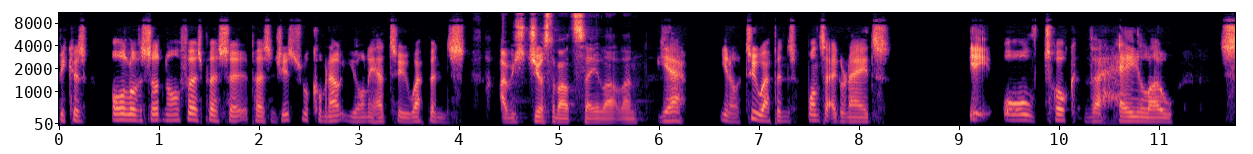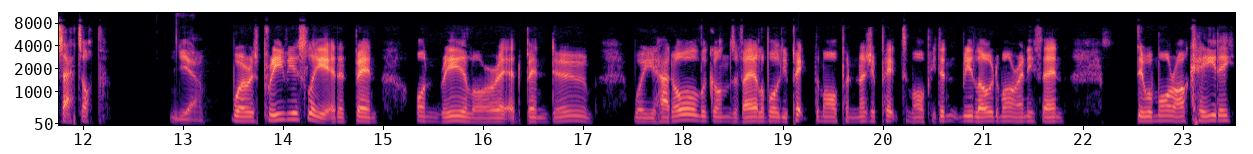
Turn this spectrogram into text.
because all of a sudden, all first person person shooters were coming out. You only had two weapons. I was just about to say that then. Yeah, you know, two weapons, one set of grenades. It all took the Halo setup. Yeah. Whereas previously it had been Unreal or it had been Doom, where you had all the guns available, you picked them up, and as you picked them up, you didn't reload them or anything. They were more arcadey.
